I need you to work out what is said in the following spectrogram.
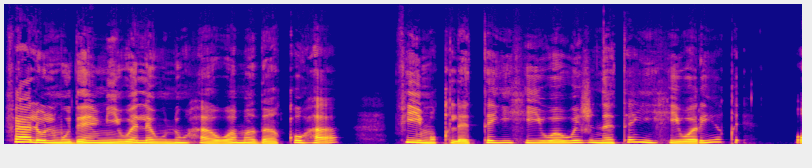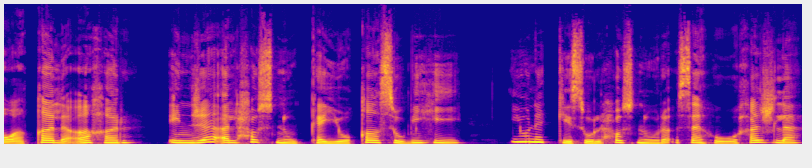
فعل المدام ولونها ومذاقها في مقلتيه ووجنتيه وريقه. وقال آخر إن جاء الحسن كي يقاس به ينكس الحسن رأسه خجلة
